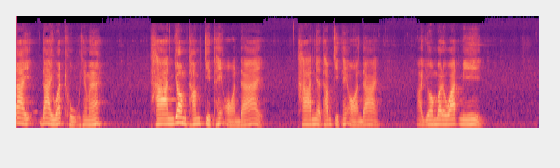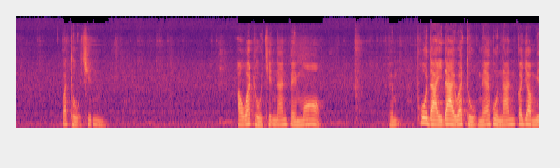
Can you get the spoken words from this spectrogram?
ได้ได้วัตถุใช่ไหมทานย่อมทำจิตให้อ่อนได้ ทานเนี่ยทำจิตให้อ่อนได้อายมบริวัตมี วัตถุชิ้น เอาวัตถุชิ้นนั้นไปมอบเป็นผู้ใดได้วัตถุแม้ผู้นั้นก็ย่อมมี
